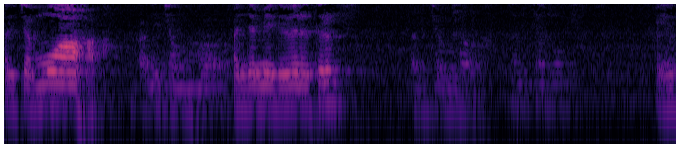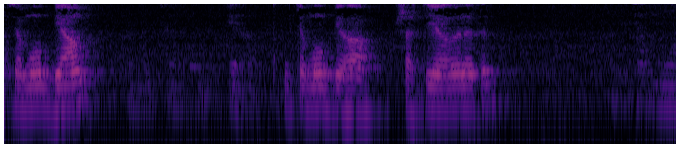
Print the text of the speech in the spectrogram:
അത് ചമ്മാഹ പഞ്ചമി ദിവനത്തിൽ ചമൂഭ്യാം ചമുഭ്യഃ അത് ചമൂഭ്യ ഷഷ്ടി യൗവനത്തിൽ അത് ചമുഃ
